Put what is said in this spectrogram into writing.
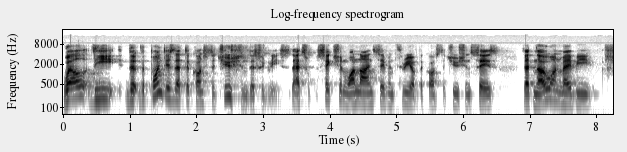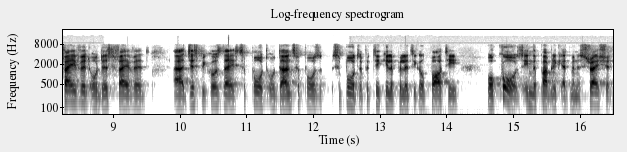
Well, the, the, the point is that the Constitution disagrees. That's Section 1973 of the Constitution says that no one may be favored or disfavored uh, just because they support or don't support, support a particular political party or cause in the public administration.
